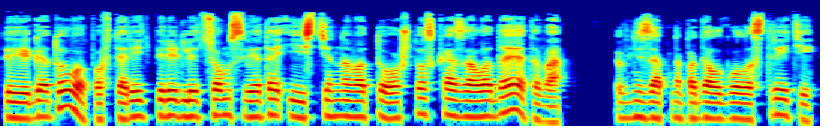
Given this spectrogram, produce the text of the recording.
«Ты готова повторить перед лицом света истинного то, что сказала до этого?» Внезапно подал голос третий,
